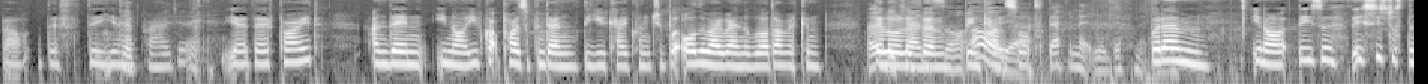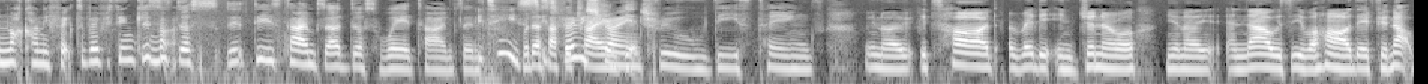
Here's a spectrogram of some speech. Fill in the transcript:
Bel the the um, Their pride, isn't it? yeah their Pride, and then you know you've got prides up and down the UK country, but all the way around the world, I reckon. They'll all have, um, been oh, cancelled. Yeah, definitely, definitely. But um, you know, these are this is just the knock on effect of everything. this Not- is just these times are just weird times, and it is. just It's have very to try strange. and get through these things. You know, it's hard already in general. You know, and now it's even harder if you're not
